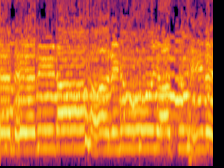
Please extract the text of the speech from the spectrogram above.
ચાંદો ઉગ્યો ચોકમાં એ લેરીડા મીરે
